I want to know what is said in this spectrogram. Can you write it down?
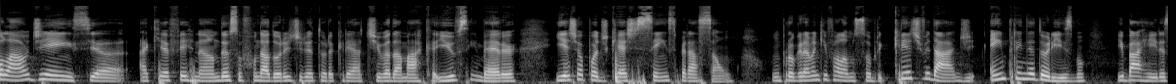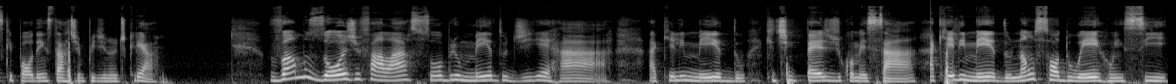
Olá, audiência! Aqui é Fernanda, eu sou fundadora e diretora criativa da marca You've Seen Better e este é o podcast Sem Inspiração, um programa em que falamos sobre criatividade, empreendedorismo e barreiras que podem estar te impedindo de criar. Vamos hoje falar sobre o medo de errar, aquele medo que te impede de começar, aquele medo não só do erro em si,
